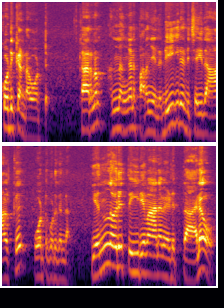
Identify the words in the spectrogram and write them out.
കൊടുക്കണ്ട വോട്ട്. കാരണം അന്ന് അങ്ങനെ പറഞ്ഞില്ല. ഡീഗ്രേഡ് ചെയ്ത ആൾക്ക് വോട്ട് കൊടുക്കണ്ട. എന്നൊരു തീരുമാനം എടുത്താലോ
